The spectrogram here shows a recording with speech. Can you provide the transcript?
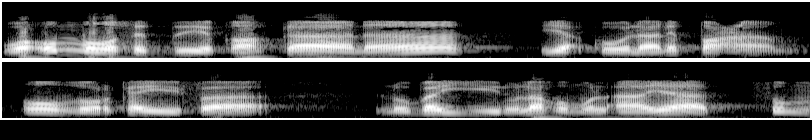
وأمه صديقة كانا يأكلان الطعام. انظر كيف نبين لهم الآيات ثم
